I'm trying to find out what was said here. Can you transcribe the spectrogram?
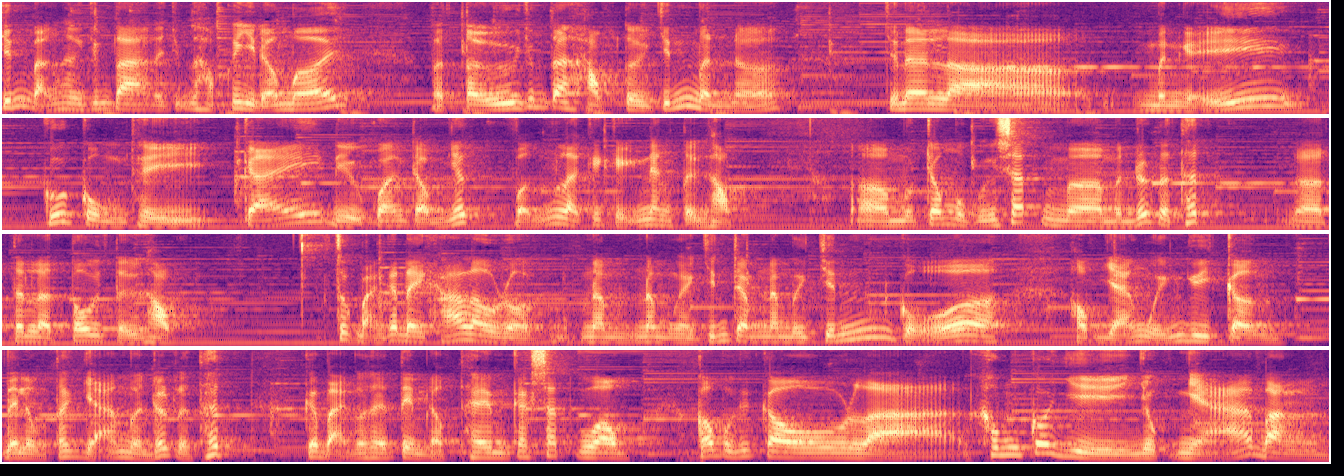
chính bản thân chúng ta để chúng ta học cái gì đó mới và tự chúng ta học từ chính mình nữa. Cho nên là mình nghĩ cuối cùng thì cái điều quan trọng nhất vẫn là cái kỹ năng tự học. À, trong một quyển sách mà mình rất là thích à, tên là tôi tự học. Xuất bản cách đây khá lâu rồi năm năm 1959 của học giả Nguyễn Duy Cần. Đây là một tác giả mình rất là thích. Các bạn có thể tìm đọc thêm các sách của ông. Có một cái câu là không có gì nhục nhã bằng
